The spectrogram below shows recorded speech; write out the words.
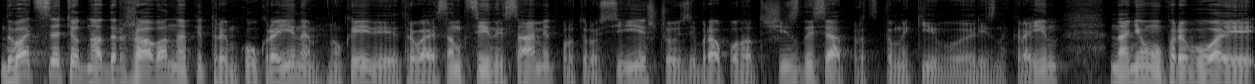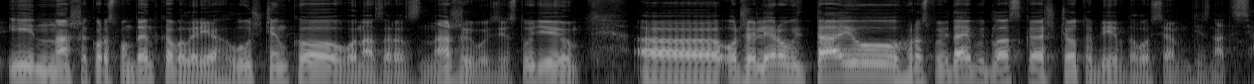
21 держава на підтримку України. У Києві триває санкційний саміт проти Росії, що зібрав понад 60 представників різних країн. На ньому перебуває і наша кореспондентка Валерія Глущенко. Вона зараз наживо зі студією. Е, Отже, Лєро, вітаю. Розповідай, будь ласка, що тобі вдалося дізнатися.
